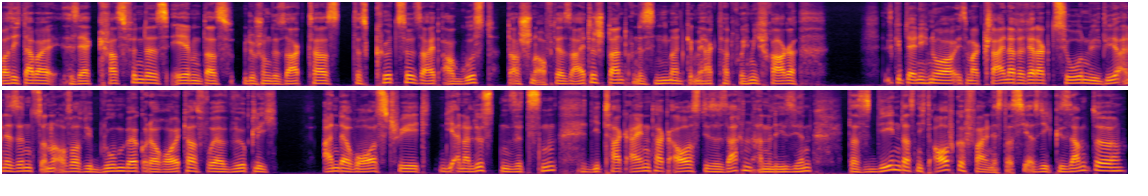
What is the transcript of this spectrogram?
was ich dabei sehr krass finde, ist eben, dass, wie du schon gesagt hast, das Kürzel seit August da schon auf der Seite stand und es niemand gemerkt hat, wo ich mich frage, es gibt ja nicht nur, ich sag mal, kleinere Redaktionen, wie wir eine sind, sondern auch so wie Bloomberg oder Reuters, wo ja wirklich an der Wall Street die Analysten sitzen, die Tag ein, Tag aus diese Sachen analysieren, dass denen das nicht aufgefallen ist, dass sie also die gesamte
